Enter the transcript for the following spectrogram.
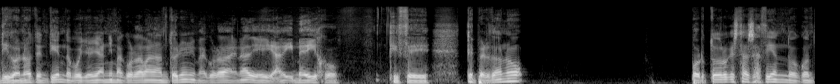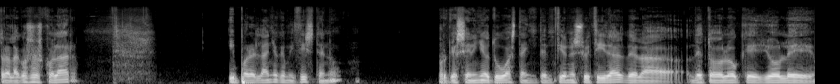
Digo, no te entiendo, pues yo ya ni me acordaba de Antonio ni me acordaba de nadie. Y me dijo, Dice, te perdono por todo lo que estás haciendo contra el acoso escolar y por el daño que me hiciste, ¿no? Porque ese niño tuvo hasta intenciones suicidas de, la, de todo lo que yo le,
